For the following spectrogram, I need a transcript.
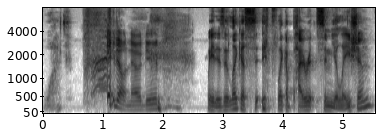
What? I don't know, dude. Wait, is it like a? It's like a pirate simulation.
